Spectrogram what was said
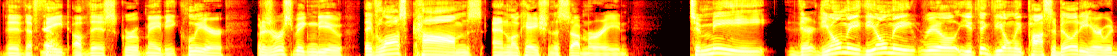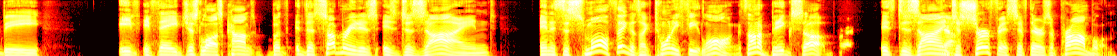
the the fate of this group may be clear. But as we're speaking to you, they've lost comms and location of the submarine. To me, they're the only the only real. you'd think the only possibility here would be if if they just lost comms. But the submarine is is designed, and it's a small thing. It's like twenty feet long. It's not a big sub. It's designed Yeah. to surface if there's a problem.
